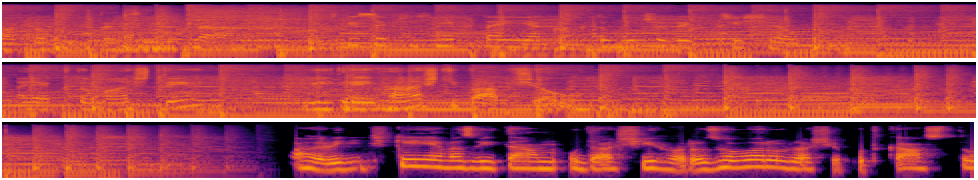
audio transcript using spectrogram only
batohu tatínka. Vždycky se všichni ptají, jak k tomu člověk přišel. A jak to máš ty? Vítej v Hana Štipák Show. Ahoj lidičky, já vás vítám u dalšího rozhovoru, u dalšího podcastu.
